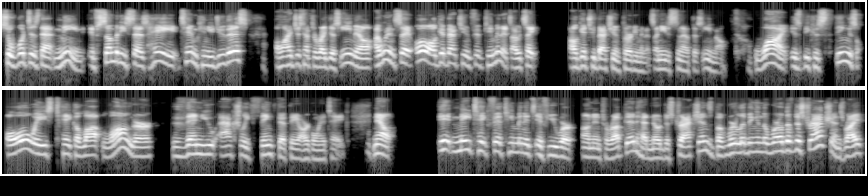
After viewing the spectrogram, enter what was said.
So what does that mean? If somebody says, Hey, Tim, can you do this? Oh, I just have to write this email. I wouldn't say, Oh, I'll get back to you in 15 minutes. I would say, I'll get you back to you in 30 minutes. I need to send out this email. Why? Is because things always take a lot longer than you actually think that they are going to take. Now, it may take 15 minutes if you were uninterrupted, had no distractions, but we're living in the world of distractions, right?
